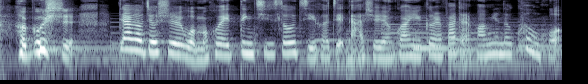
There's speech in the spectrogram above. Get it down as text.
和故事。第二个就是我们会定期搜集和解答学员关于个人发展方面的困惑，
